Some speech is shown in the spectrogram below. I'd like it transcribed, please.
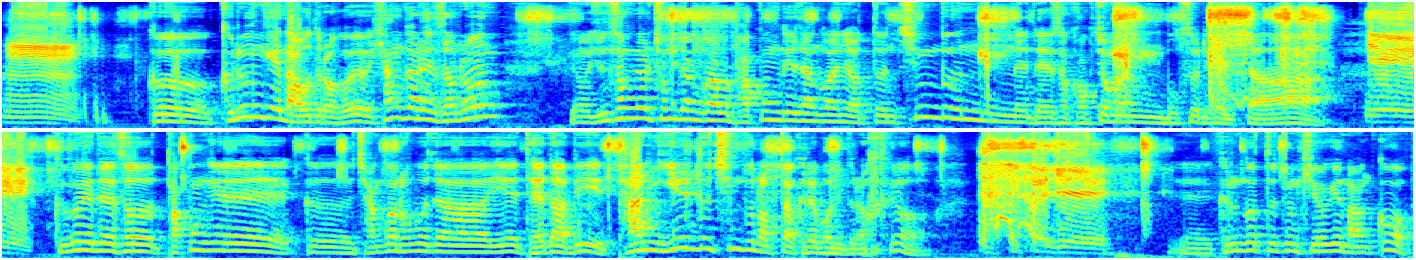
음, 그 그런 게 나오더라고요. 향간에서는 어, 윤석열 총장과 박범계 장관이 어떤 친분에 대해서 걱정하는 목소리가 있다. 예. 그거에 대해서 박범계 그 장관 후보자의 대답이 단 1도 친분 없다 그래 버리더라고요. 예. 예, 그런 것도 좀 기억에 남고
